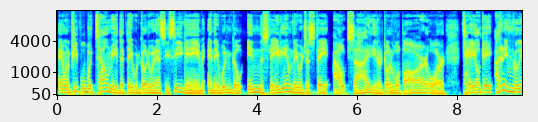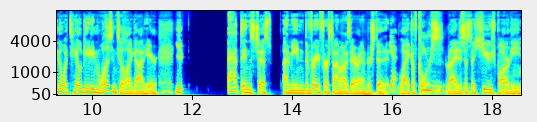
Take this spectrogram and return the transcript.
And when people would tell me that they would go to an SEC game and they wouldn't go in the stadium, they would just stay outside, either go to a bar or tailgate. I didn't even really know what tailgating was until I got here. You, Athens just I mean, the very first time I was there, I understood it. Yeah. Like, of course, right? It's just a huge party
